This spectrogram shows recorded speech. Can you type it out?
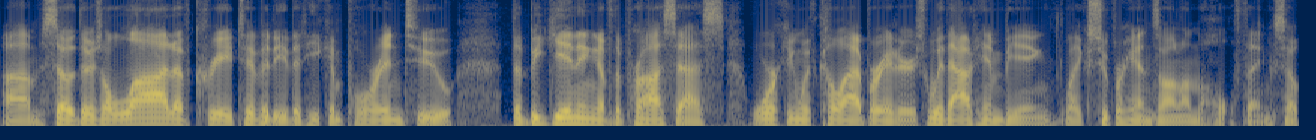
Um, so there's a lot of creativity that he can pour into the beginning of the process, working with collaborators without him being like super hands on on the whole thing. So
